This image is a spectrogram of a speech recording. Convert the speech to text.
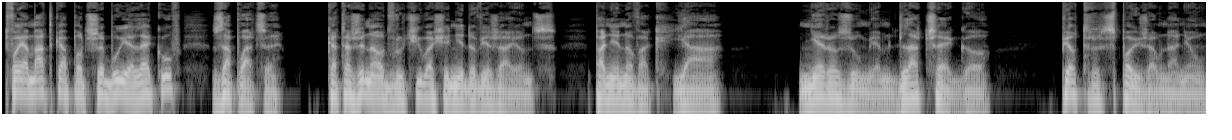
Twoja matka potrzebuje leków? Zapłacę. Katarzyna odwróciła się niedowierzając. Panie Nowak, ja nie rozumiem. Dlaczego? Piotr spojrzał na nią.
